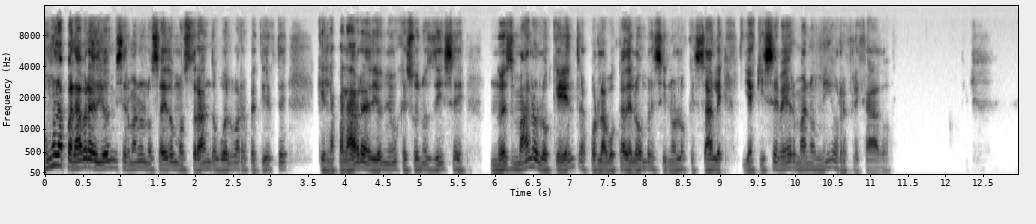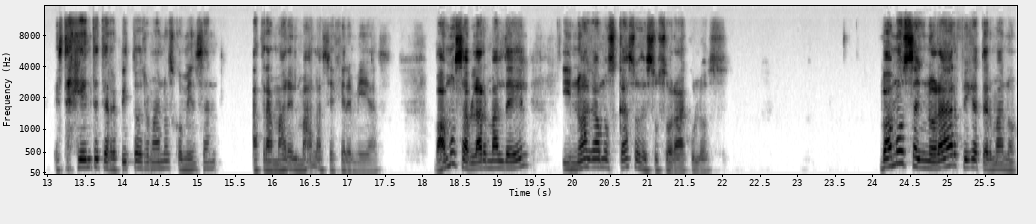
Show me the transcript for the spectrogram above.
Como la palabra de Dios, mis hermanos, nos ha ido mostrando, vuelvo a repetirte, que la palabra de Dios mismo Jesús nos dice, no es malo lo que entra por la boca del hombre, sino lo que sale. Y aquí se ve, hermano mío, reflejado. Esta gente, te repito, hermanos, comienzan a tramar el mal hacia Jeremías. Vamos a hablar mal de él y no hagamos caso de sus oráculos. Vamos a ignorar, fíjate hermano,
